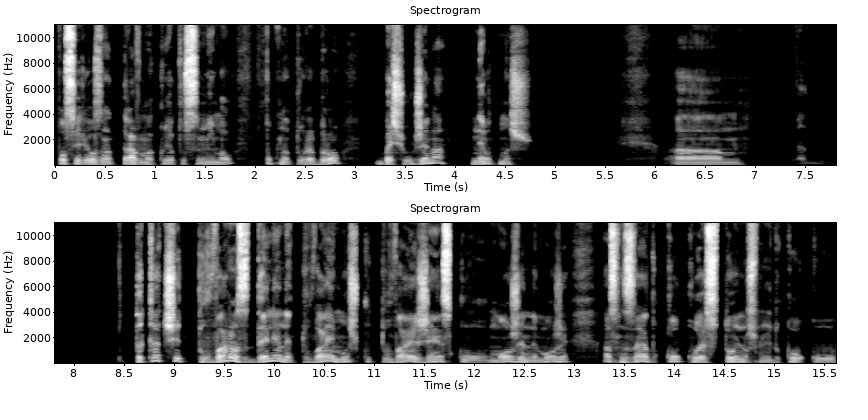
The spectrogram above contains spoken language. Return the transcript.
по-сериозна травма, която съм имал, пукнато ребро, беше от жена, не от мъж. Така че това разделяне, това е мъжко, това е женско, може, не може, аз не зная доколко е стойностно и доколко,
